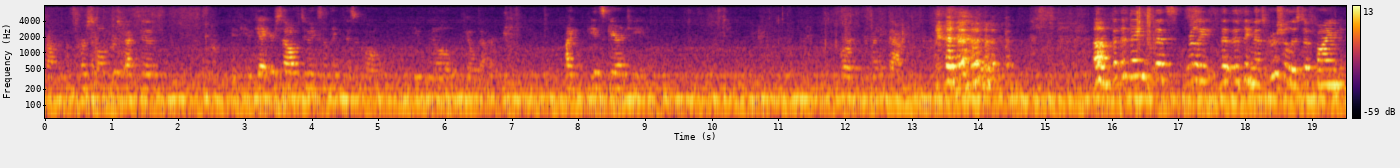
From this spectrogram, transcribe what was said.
from a personal perspective. If you get yourself doing something physical, you will feel better. I, it's guaranteed. Or your money back. Um, but the thing that's really, the, the thing that's crucial is to find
